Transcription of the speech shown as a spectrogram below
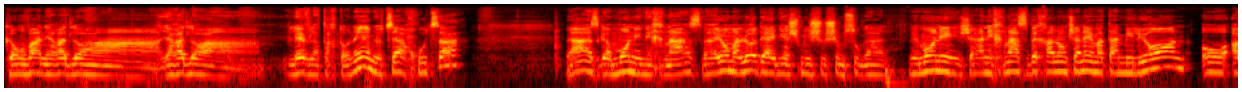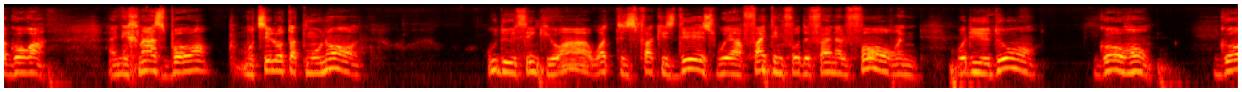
כמובן ירד לו, ה... ירד לו הלב לתחתונים, יוצא החוצה, ואז גם מוני נכנס, והיום אני לא יודע אם יש מישהו שמסוגל. ומוני, שהיה נכנס בך, לא משנה אם אתה מיליון או אגורה. אני נכנס בו, מוציא לו את התמונות, Who do you think you are? What the fuck is this? We are fighting for the final four, and what do you do? Go home. Go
